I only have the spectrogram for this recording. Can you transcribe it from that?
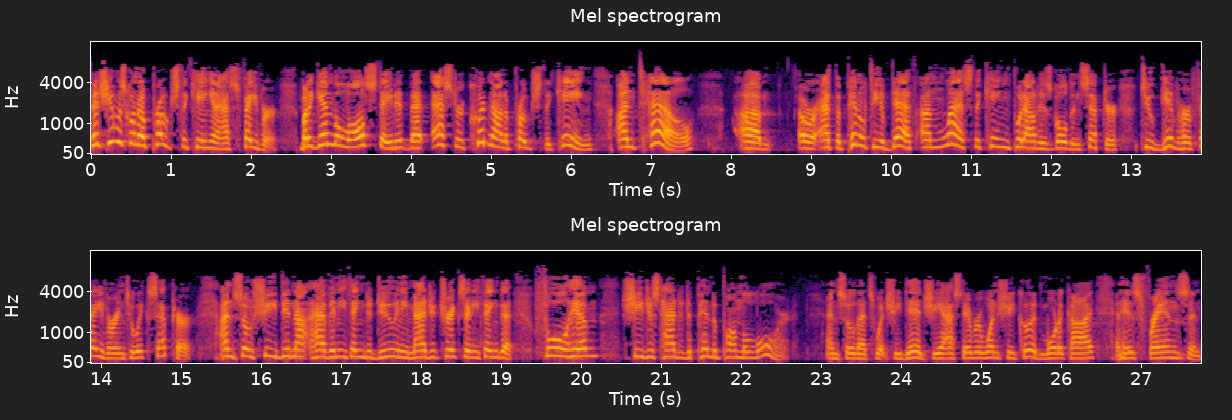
that she was going to approach the king and ask favor. But again, the law stated that Esther could not approach the king until, um, or at the penalty of death, unless the king put out his golden scepter to give her favor and to accept her. And so she did not have anything to do, any magic tricks, anything to fool him. She just had to depend upon the Lord And so that's what she did. She asked everyone she could, Mordecai and his friends, and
